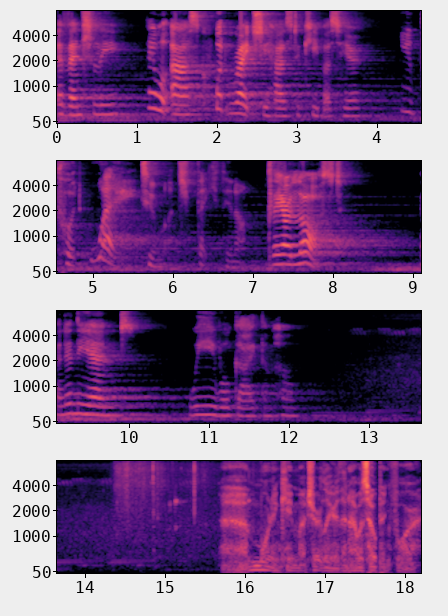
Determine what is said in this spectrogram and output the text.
Eventually, they will ask what right she has to keep us here. You put way too much faith in us. They are lost, and in the end, we will guide them home. Uh, morning came much earlier than I was hoping for.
